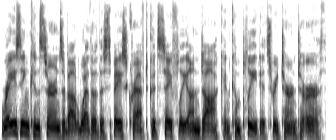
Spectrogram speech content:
raising concerns about whether the spacecraft could safely undock and complete its return to Earth.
